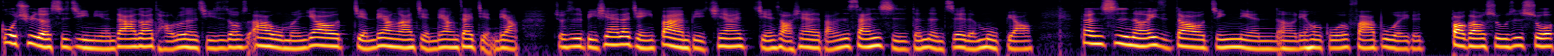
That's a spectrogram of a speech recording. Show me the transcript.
过去的十几年，大家都在讨论的其实都是啊，我们要减量啊，减量再减量，就是比现在再减一半，比现在减少现在的百分之三十等等之类的目标。但是呢，一直到今年，呃，联合国发布了一个。报告书是说，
